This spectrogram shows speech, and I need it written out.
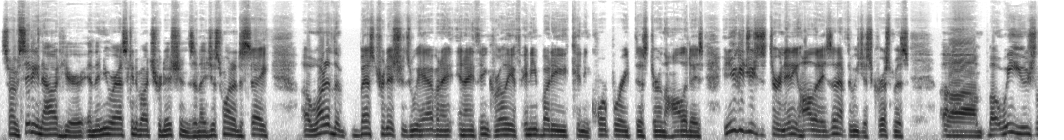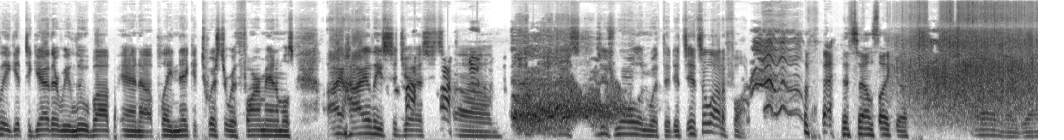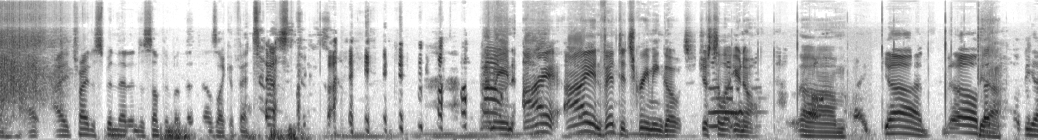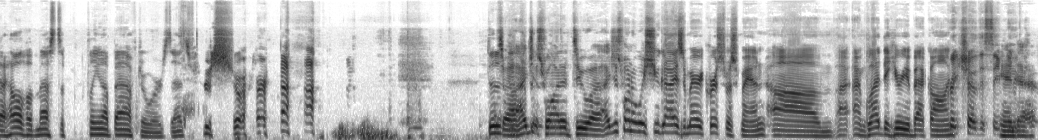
so I'm sitting out here. And then you were asking about traditions, and I just wanted to say uh, one of the best traditions we have, and I and I think really if anybody can incorporate this during the holidays, and you could use this during any holidays, it doesn't have to be just Christmas. Um, but we usually get together, we lube up, and uh, play naked twister with farm animals. I highly suggest um, just just rolling with it. It's it's a lot of fun. that sounds like a. Oh my god! I, I tried to spin that into something, but that sounds like a fantastic. Sign. I mean, I I invented screaming goats, just to let you know. Um, my God, no, that Yeah. would be a hell of a mess to clean up afterwards. That's for sure. so I just wanted to uh, I just want to wish you guys a Merry Christmas, man. Um, I, I'm glad to hear you back on. Great show this evening. And uh,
